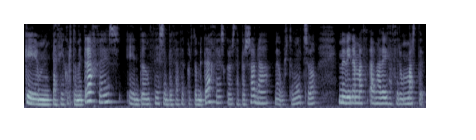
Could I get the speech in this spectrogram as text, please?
que, mm, que hacía cortometrajes, entonces empecé a hacer cortometrajes con esta persona, me gustó mucho. Me vine a, Ma- a Madrid a hacer un máster,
